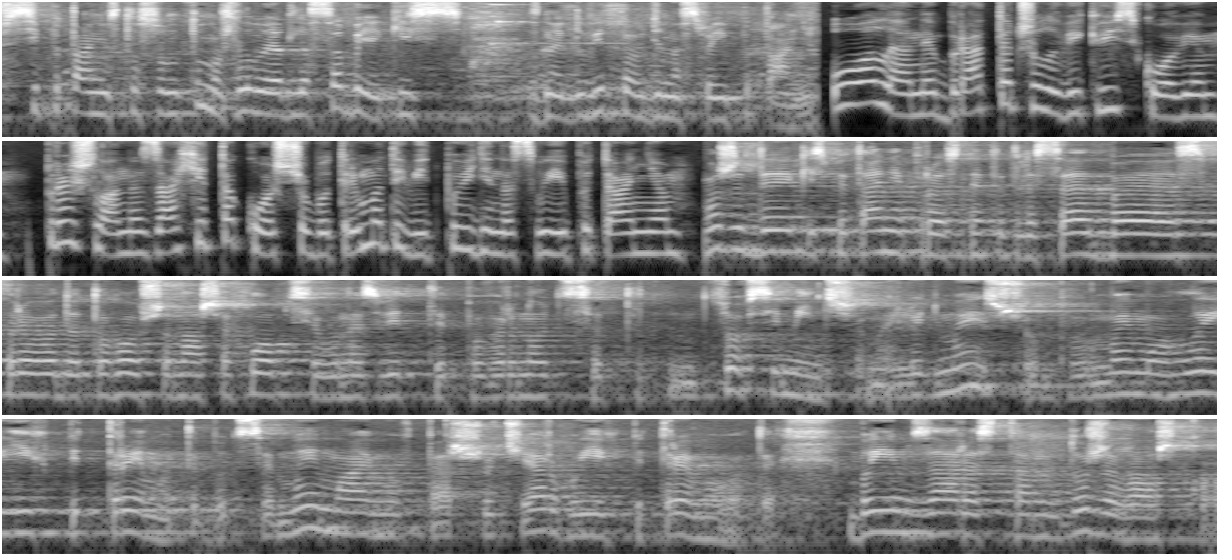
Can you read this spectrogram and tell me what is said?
всі питання стосовно того, можливо, я для себе якісь знайду відповіді на свої питання. Олени брат та чоловік військові. Прийшла на захід також, щоб отримати відповіді на свої питання. Може, деякісь питання прояснити для себе з приводу того, що наші хлопці вони звідти повернуться зовсім іншими людьми, щоб ми могли їх підтримати, бо це ми маємо в першу чергу їх підтримувати, бо їм зараз там дуже важко.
